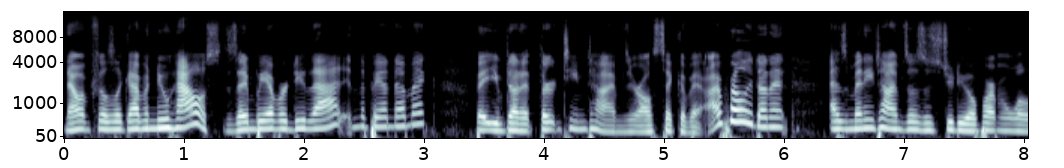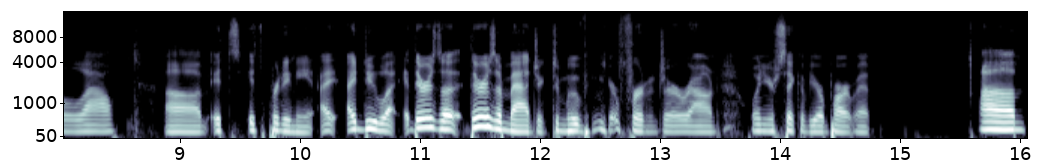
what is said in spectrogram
Now it feels like I have a new house. Does anybody ever do that in the pandemic? Bet you've done it 13 times. You're all sick of it. I've probably done it as many times as a studio apartment will allow. Um, it's it's pretty neat. I, I do like there is a there is a magic to moving your furniture around when you're sick of your apartment. Um,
